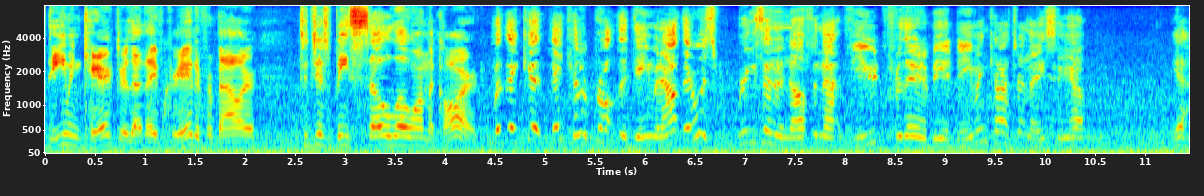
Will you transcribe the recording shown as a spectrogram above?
demon character that they've created for Balor to just be so low on the card. But they could they could have brought the demon out. There was reason enough in that feud for there to be a demon. Can I turn the AC up? Yeah.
